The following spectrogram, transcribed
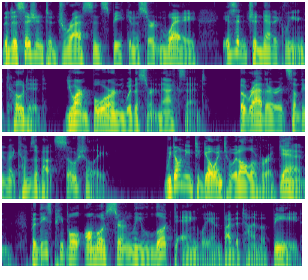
The decision to dress and speak in a certain way isn't genetically encoded. You aren't born with a certain accent but rather it's something that comes about socially. We don't need to go into it all over again, but these people almost certainly looked Anglian by the time of Bede.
